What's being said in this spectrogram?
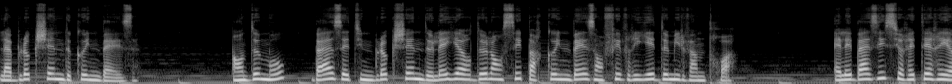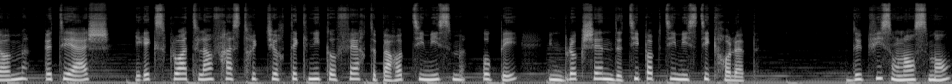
la blockchain de Coinbase. En deux mots, Base est une blockchain de Layer 2 lancée par Coinbase en février 2023. Elle est basée sur Ethereum, ETH, et exploite l'infrastructure technique offerte par Optimism, OP, une blockchain de type optimistic rollup. Depuis son lancement,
